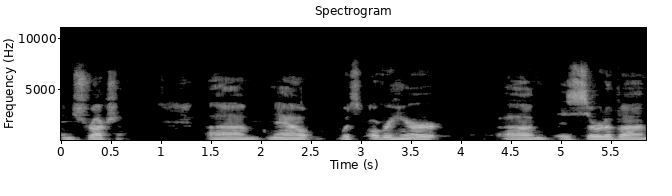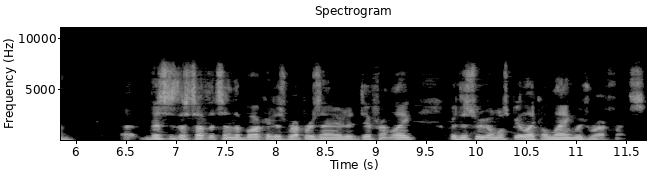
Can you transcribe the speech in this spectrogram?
instruction. Um, now, what's over here um, is sort of um, uh, this is the stuff that's in the book. It is represented it differently, but this would almost be like a language reference.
